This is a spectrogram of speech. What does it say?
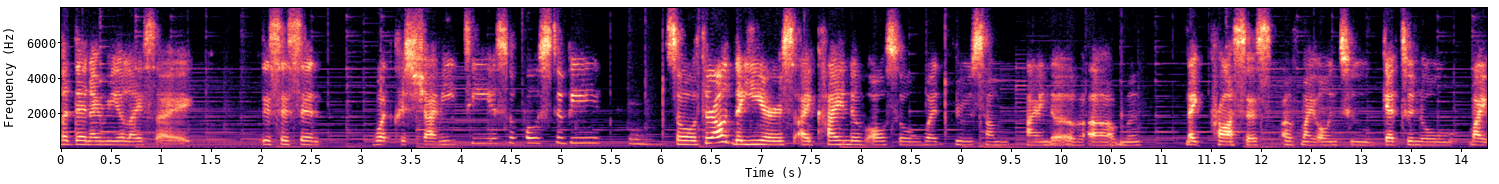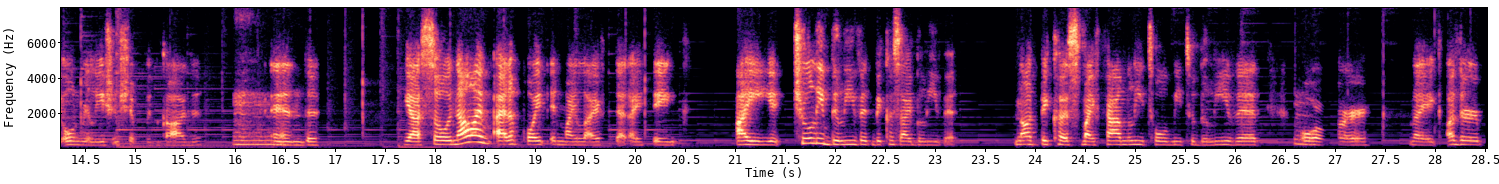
But then I realized like this isn't what Christianity is supposed to be. Mm. So throughout the years, I kind of also went through some kind of um, like process of my own to get to know my own relationship with God. Mm. And yeah, so now I'm at a point in my life that I think I truly believe it because I believe it not because my family told me to believe it mm. or, or like other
